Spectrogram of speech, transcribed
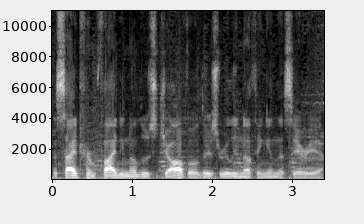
Aside from fighting all those J'avo, there's really nothing in this area.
